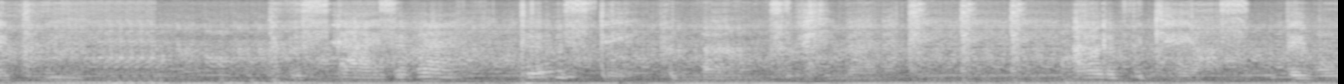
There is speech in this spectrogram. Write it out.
The skies of earth, devastate the mounds of humanity. Out of the chaos, they will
